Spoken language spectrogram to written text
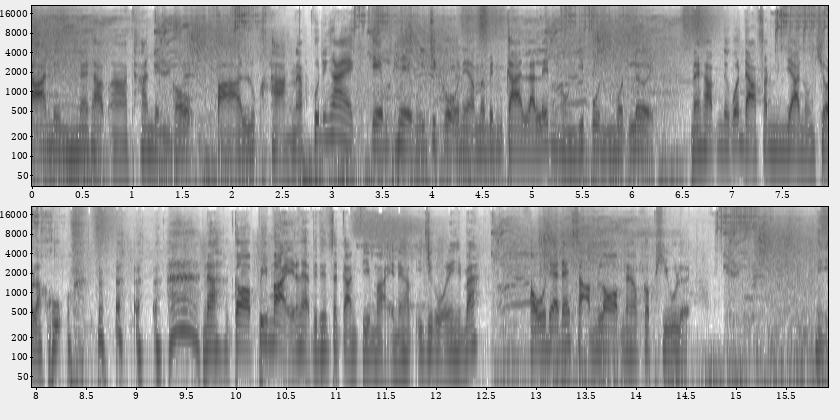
ตาหนึ่งนะครับอ่าท่าหนึ่งเขาปาลูกข่างนะพูดง่ายๆเกมเพลงอิจิโกะเนี่ยมันเป็นการละเล่นของญี่ปุ่นหมดเลยนะครับนึกว่าดาบฟันวิญญาณของเคียวระคุนะก็ปีใหม่นั่นแหละเป็นเทศกาลปีใหม่นะครับอิจิโกะนี่เห็นไหมเขาแดดได้ 3 รอบนะครับก็พิ้วเลยนี่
